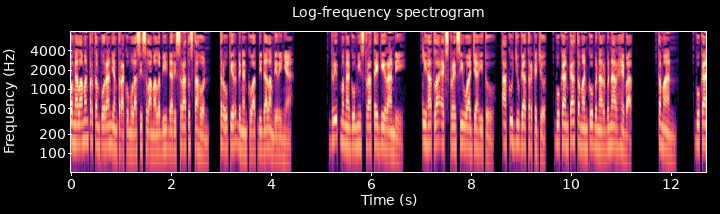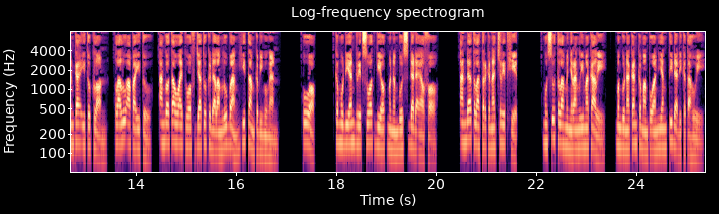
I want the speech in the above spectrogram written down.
pengalaman pertempuran yang terakumulasi selama lebih dari 100 tahun, terukir dengan kuat di dalam dirinya. Grid mengagumi strategi Randy. Lihatlah ekspresi wajah itu. Aku juga terkejut. Bukankah temanku benar-benar hebat? Teman, Bukankah itu klon? Lalu apa itu? Anggota White Wolf jatuh ke dalam lubang hitam kebingungan. Uok. Kemudian Great Sword Giok menembus dada Elvo. Anda telah terkena cerit hit. Musuh telah menyerang lima kali, menggunakan kemampuan yang tidak diketahui.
